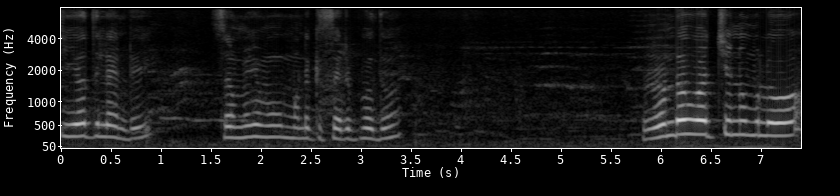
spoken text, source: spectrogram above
తీయదులేండి సమయము మనకి సరిపోదు. రెండవ వచనములో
